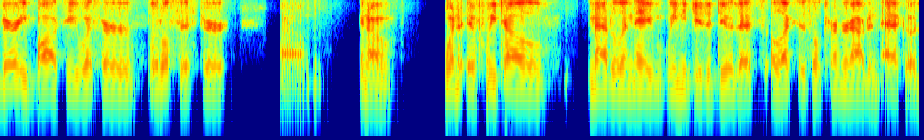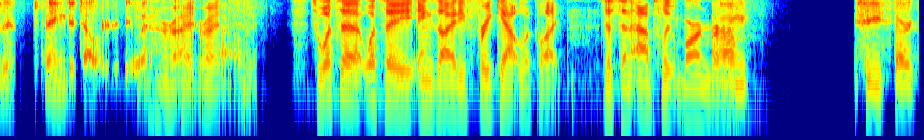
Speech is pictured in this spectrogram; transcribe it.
very bossy with her little sister. Um, you know, when if we tell Madeline, "Hey, we need you to do this," Alexis will turn around and echo the thing to tell her to do it. Right, right. Um, So what's a what's a anxiety freak out look like? Just an absolute barn burner. Um, she starts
